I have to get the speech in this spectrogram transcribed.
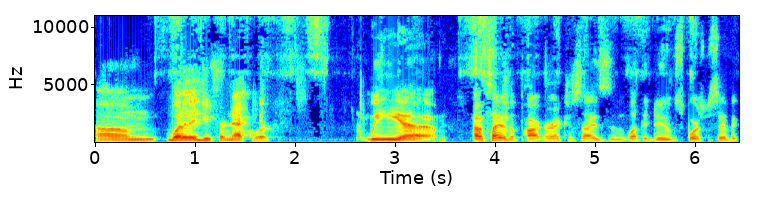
Um, what do they do for neck work? We uh, outside of the partner exercises and what they do sports specific,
